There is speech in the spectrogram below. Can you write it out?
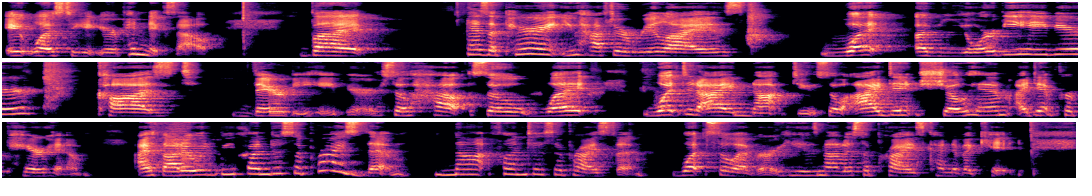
it was to get your appendix out. But as a parent, you have to realize what of your behavior caused their behavior. So how so what what did I not do? So I didn't show him, I didn't prepare him. I thought it would be fun to surprise them. Not fun to surprise them whatsoever. He is not a surprise kind of a kid.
